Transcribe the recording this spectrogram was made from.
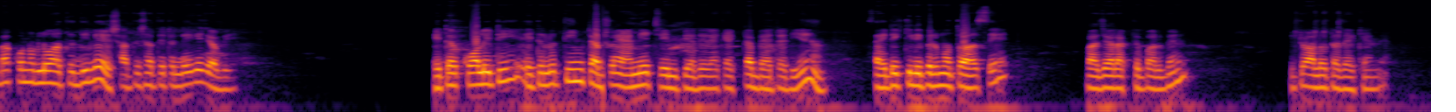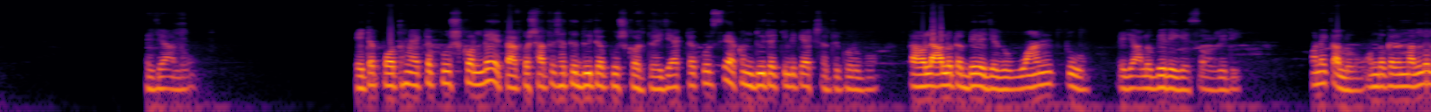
বা কোনো লোহাতে দিলে সাথে সাথে এটা লেগে যাবে। এটার কোয়ালিটি এটা হলো তিনটা এমএচ এম্পিয়ারের এক একটা ব্যাটারি হ্যাঁ? সাইডে ক্লিপের মতো আছে, বাজায় রাখতে পারবেন। একটু আলোটা দেখেন। এই যে আলো। এটা প্রথমে একটা পুশ করলে, তারপর সাথে সাথে দুইটা পুশ করতে হয়। যে একটা করছি, এখন দুইটা ক্লিক একসাথে করব। তাহলে আলোটা বেড়ে যাবে ওয়ান টু এই যে আলো বেড়ে গেছে অলরেডি অনেক আলো, অন্ধকারে মারলে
